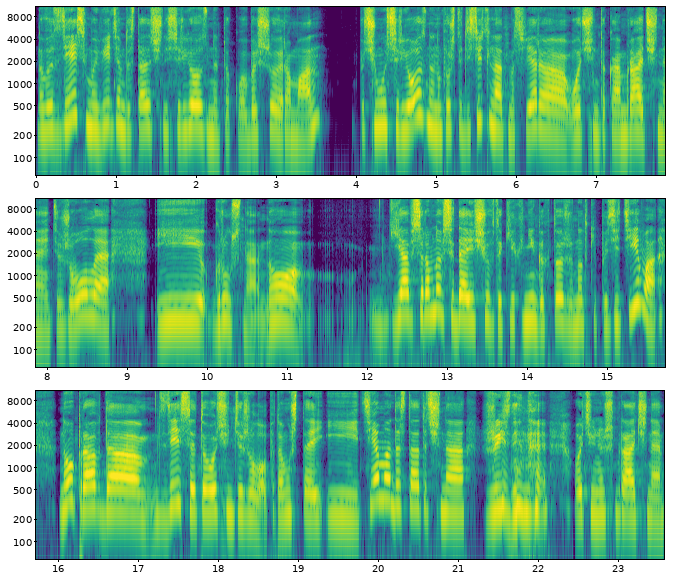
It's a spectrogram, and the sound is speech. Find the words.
Но вот здесь мы видим достаточно серьезный такой большой роман, почему серьезно? Ну, потому что действительно атмосфера очень такая мрачная, тяжелая и грустная. Но я все равно всегда ищу в таких книгах тоже нотки позитива, но, правда, здесь это очень тяжело, потому что и тема достаточно жизненная, очень уж мрачная,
